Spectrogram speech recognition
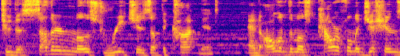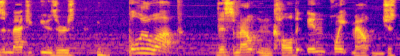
to the southernmost reaches of the continent, and all of the most powerful magicians and magic users blew up this mountain called Endpoint Mountain, just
